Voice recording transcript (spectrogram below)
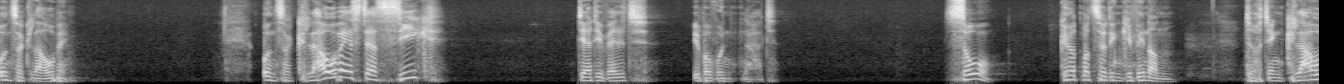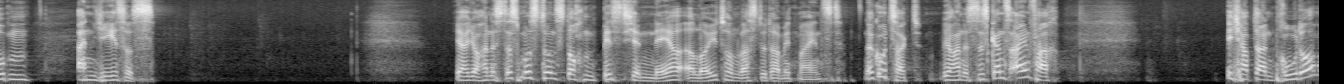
unser Glaube. Unser Glaube ist der Sieg, der die Welt überwunden hat. So gehört man zu den Gewinnern durch den Glauben an Jesus. Ja, Johannes, das musst du uns doch ein bisschen näher erläutern, was du damit meinst. Na gut, sagt Johannes, das ist ganz einfach. Ich habe da einen Bruder,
